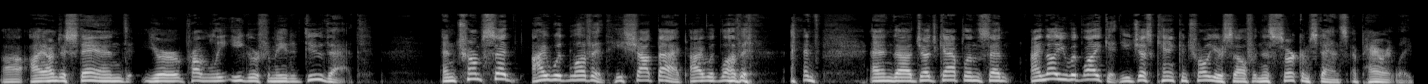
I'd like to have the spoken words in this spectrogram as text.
Uh, I understand you're probably eager for me to do that." And Trump said, "I would love it." He shot back, "I would love it," and and uh, Judge Kaplan said, "I know you would like it. You just can't control yourself in this circumstance, apparently."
